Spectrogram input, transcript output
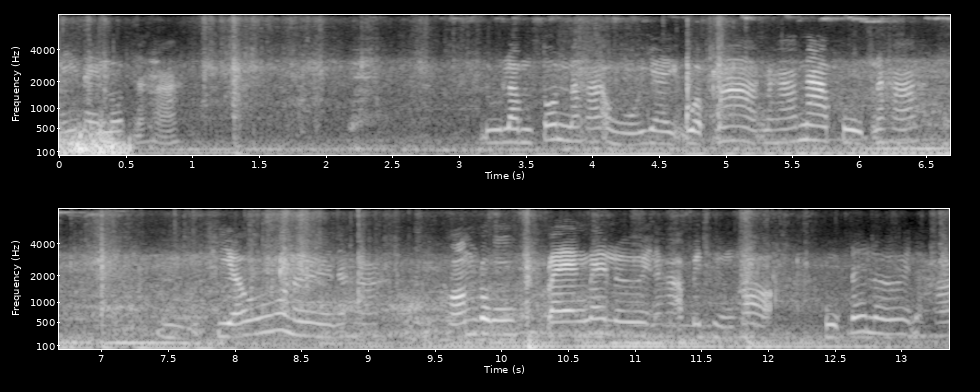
นี่ในรถนะคะ ดูลำต้นนะคะ โอ้โห ใหญ่อวบมากนะคะ หน้าปลูกนะคะเขียวเลยนะคะ พร้อมลงแปลงได้เลยนะคะ ไปถึงก็ปลูกได้เลยนะคะ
